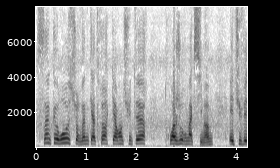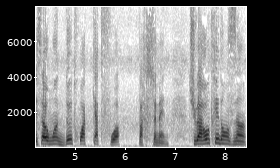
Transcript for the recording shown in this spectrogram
5 euros sur 24 heures, 48 heures, 3 jours maximum. Et tu fais ça au moins 2, 3, 4 fois par semaine. Tu vas rentrer dans, un,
